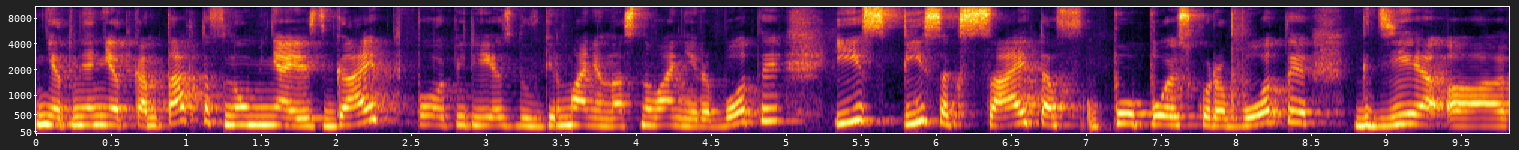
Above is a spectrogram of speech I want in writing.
нет, у меня нет контактов, но у меня есть гайд по переезду в Германию на основании работы и список сайтов по поиску работы, где э,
